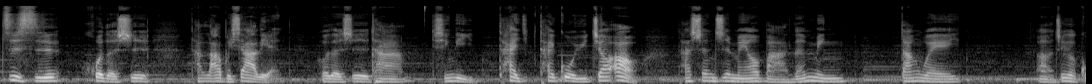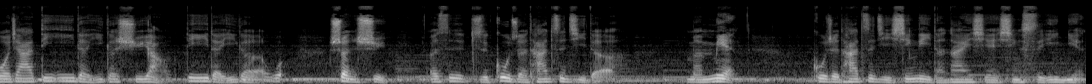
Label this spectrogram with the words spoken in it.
自私，或者是他拉不下脸，或者是他心里太太过于骄傲，他甚至没有把人民当为呃这个国家第一的一个需要，第一的一个顺序，而是只顾着他自己的门面，顾着他自己心里的那一些心思意念。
